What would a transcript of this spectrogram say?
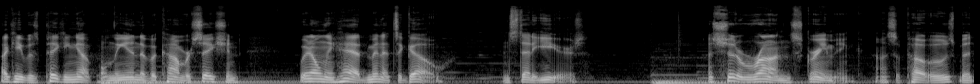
like he was picking up on the end of a conversation we'd only had minutes ago, instead of years. I should have run screaming, I suppose, but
